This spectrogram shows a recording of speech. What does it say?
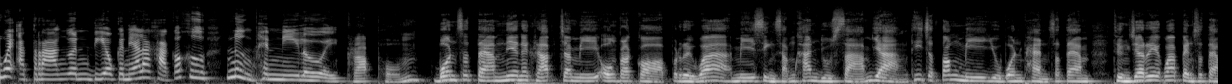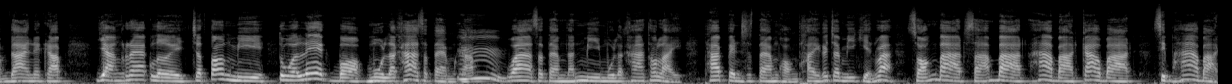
ด้วยอัตราเงินเดียวกันนี้แหละค่ะ ก็คือ 1 เพนนีเลย ครับผมบนสแตมป์เนี่ยนะครับจะมีองค์ประกอบหรือว่ามีสิ่งสำคัญอยู่ 3 อย่างที่จะต้องมีอยู่บนแผ่นสแตมป์ถึงจะเรียกว่าเป็นสแตมป์ได้นะครับ อย่างแรกเลยจะต้องมีตัวเลขบอกมูลค่าสแตมป์ครับอืมว่าสแตมป์นั้นมีมูลค่าเท่าไหร่ ถ้าเป็นสแตมป์ของไทยก็จะมีเขียนว่า 2 บาท 3 บาท 5 บาท 9 บาท 15 บาท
